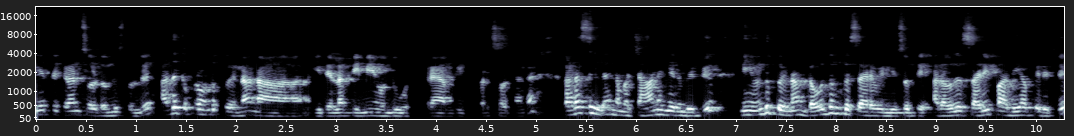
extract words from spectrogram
ஏத்துக்கிறேன்னு சொல்லிட்டு வந்து சொல்லு. அதுக்கப்புறம் வந்து போயின்னா நான் இது எல்லாத்தையுமே வந்து ஒத்துக்கிறேன் அப்படின்ற மாதிரி சொல்றாங்க கடைசியில நம்ம ஜானகி இருந்துட்டு நீ வந்து போயின்னா கௌதம்க்கு சேர வேண்டிய சொத்து அதாவது சரி பாதியா பிரிச்சு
